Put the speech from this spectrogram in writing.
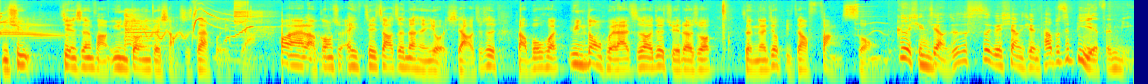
你去健身房运动一个小时再回家。后来老公说，哎，这招真的很有效，就是老婆回运动回来之后就觉得说，整个就比较放松。个性这样，就是四个象限，它不是毕业分明，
